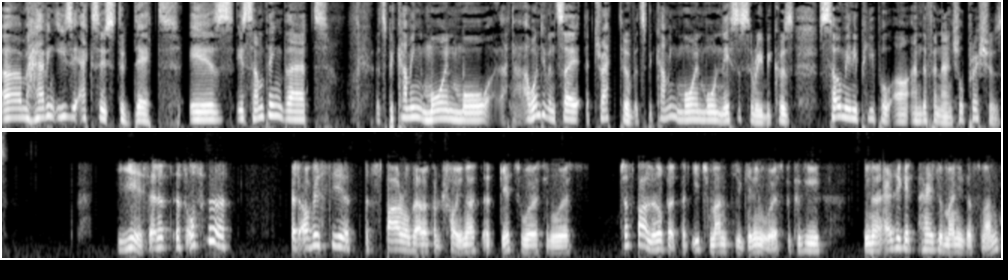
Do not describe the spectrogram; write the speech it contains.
um, having easy access to debt is is something that it's becoming more and more, I won't even say attractive. It's becoming more and more necessary because so many people are under financial pressures. Yes, and it, it's also, it obviously it, it, spirals out of control. You know, it, it gets worse and worse just by a little bit, but each month you're getting worse because you, you know, as you get paid your money this month,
